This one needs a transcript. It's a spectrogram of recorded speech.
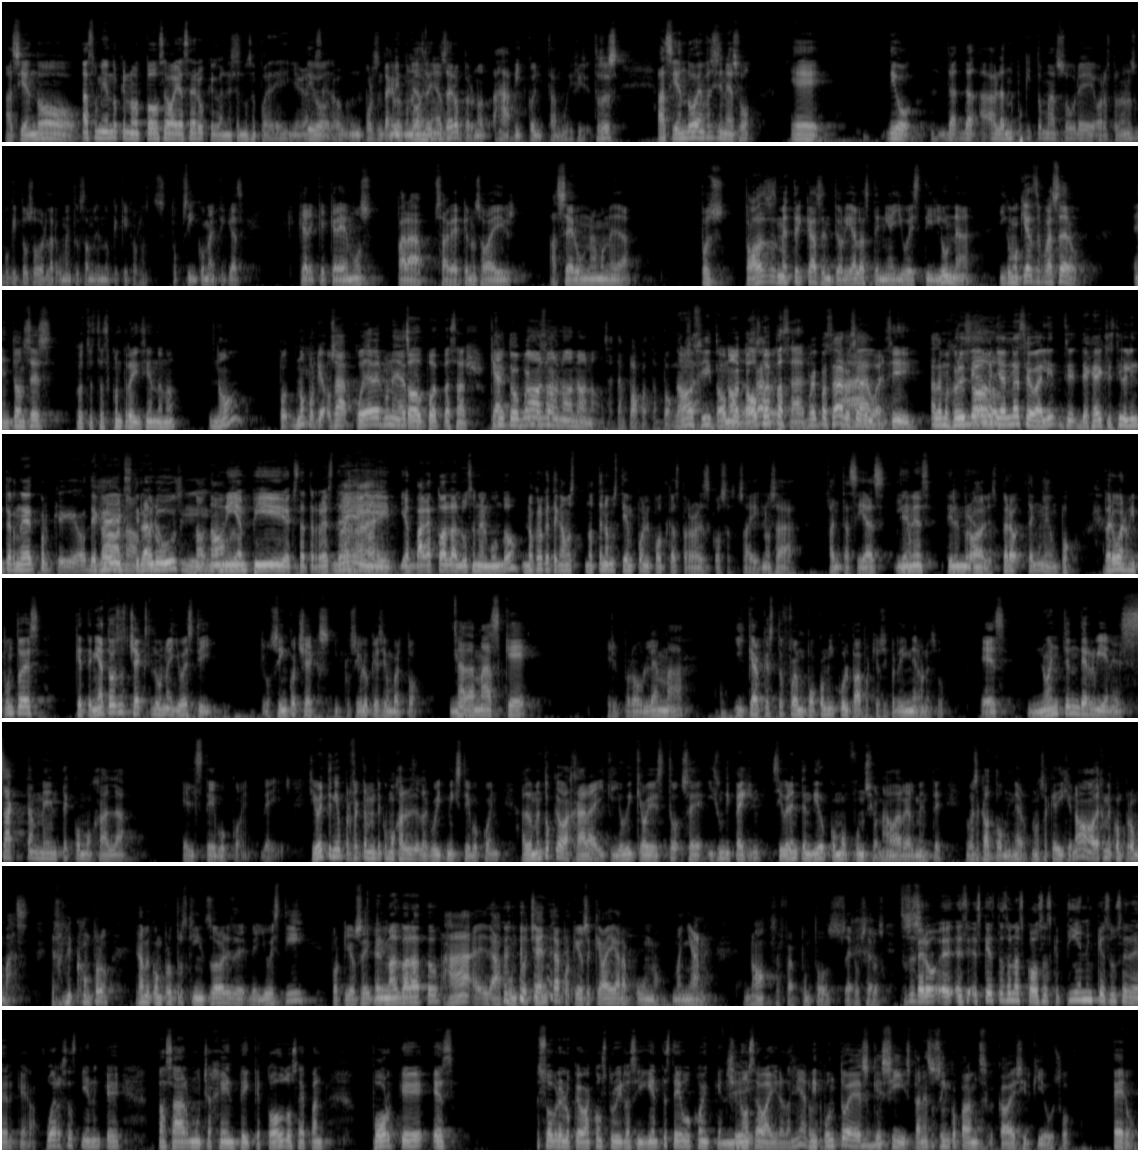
haciendo, Asumiendo que no todo se vaya a cero, que la neta no se puede llegar digo, a cero. un porcentaje de las monedas se Bitcoin, a cero, pero no, ajá, Bitcoin está muy difícil. Entonces, haciendo énfasis en eso, eh, digo, da- da- hablando un poquito más sobre, o respaldándonos un poquito sobre el argumento que estamos diciendo que, que son las top 5 métricas que, cre- que creemos para saber que no se va a ir a cero una moneda, pues todas esas métricas en teoría las tenía USD Luna y como quiera se fue a cero. Entonces, Pues te estás contradiciendo, ¿no? no, no, porque, o sea, puede haber monedas Todo que, puede pasar. que- Sí, todo puede no, pasar. no, no, no, no, o sea, tampoco, tampoco. No, o sea, sí, todo no, puede todo pasar. puede pasar. todo puede pasar. o Ah, sea, bueno. Sí. a lo mejor el día de mañana se va a li- se deja de existir el internet porque o deja No, de no, existir la bueno, luz y no, no. un EMP extraterrestre No, y, y apaga toda la luz en el mundo. No creo que tengamos, no tenemos tiempo en el podcast para hablar esas cosas, o sea, irnos a fantasías Tienes, tienes miedo. improbables, pero tengo miedo un poco. Pero bueno, mi punto es que tenía todos esos checks Luna y UST, los cinco checks, inclusive lo que decía Humberto, Sí. nada más que el problema, y creo que esto fue un poco mi culpa, porque yo sí perdí dinero en eso, es no entender bien exactamente cómo jala el stablecoin de ellos. Si hubiera entendido perfectamente cómo jala el algorithmic stablecoin, al momento que bajara y que yo vi que oye, esto se hizo un depegging, si hubiera entendido cómo funcionaba realmente, me hubiera sacado todo mi dinero, ¿no? O sea, que dije, no, déjame compro más, déjame compro, déjame compro otros 500 dólares de, de UST, porque yo sé que... El más barato. Ajá, eh, a punto 80, porque yo sé que va a llegar a 1 mañana. No, se fue a punto 00. Entonces, Pero es, es que estas son las cosas que tienen que suceder, que a fuerzas tienen que pasar mucha gente y que todos lo sepan, porque es sobre lo que va a construir la siguiente stablecoin que Sí. no se va a ir a la mierda. Mi punto es que Ujú. sí, están esos cinco parámetros que acaba de decir que yo uso, pero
